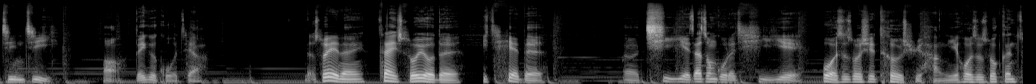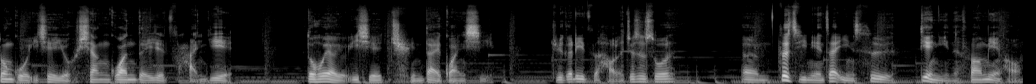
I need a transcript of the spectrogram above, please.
经济啊的一个国家，那所以呢，在所有的一切的呃企业，在中国的企业，或者是说一些特许行业，或者是说跟中国一切有相关的一些产业，都会要有一些裙带关系。举个例子好了，就是说，嗯，这几年在影视电影的方面，哈，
